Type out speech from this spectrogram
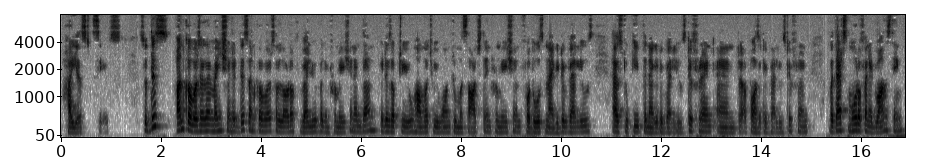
highest sales. So this uncovers as i mentioned it this uncovers a lot of valuable information and then it is up to you how much we want to massage the information for those negative values as to keep the negative values different and uh, positive values different. But that's more of an advanced thing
